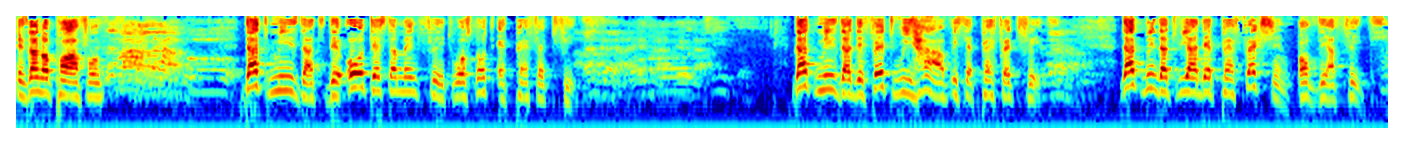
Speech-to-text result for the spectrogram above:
Is that not powerful? That means that the Old Testament faith was not a perfect faith. That means that the faith we have is a perfect faith. That means that we are the perfection of their faith.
